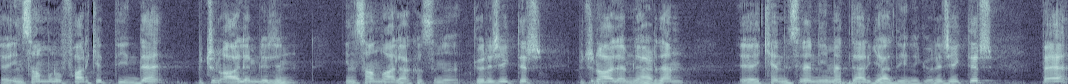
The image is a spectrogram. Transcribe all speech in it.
E, insan bunu fark ettiğinde bütün alemlerin insanla alakasını görecektir. Bütün alemlerden e, kendisine nimetler geldiğini görecektir ve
